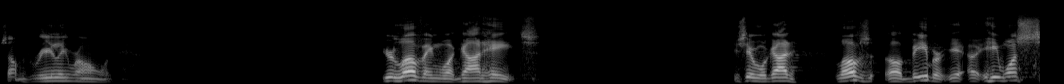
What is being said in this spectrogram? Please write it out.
Something's really wrong with that. You're loving what God hates. You say, well, God loves uh, Bieber. Uh, he wants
